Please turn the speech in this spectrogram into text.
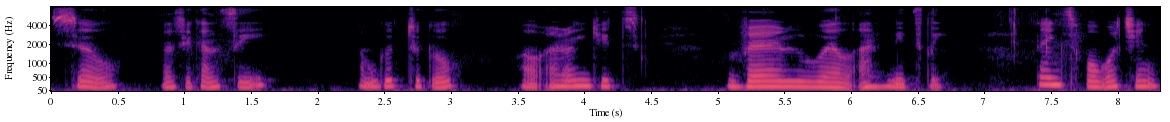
So as you can see I'm good to go I'll arrange it very well and neatly. Thanks for watching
